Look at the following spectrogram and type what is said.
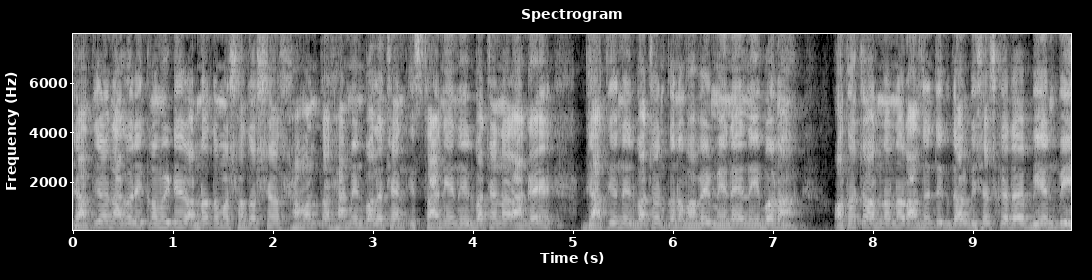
জাতীয় নাগরিক কমিটির অন্যতম সদস্য সামান্তা শারমিন বলেছেন, স্থানীয় নির্বাচনের আগে জাতীয় নির্বাচন কোনোভাবেই মেনে নেব না। অথচ অন্যান্য রাজনৈতিক দল, বিশেষ করে বিএনপি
